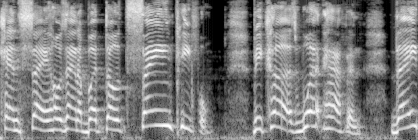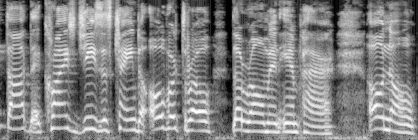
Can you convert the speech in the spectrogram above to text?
can say Hosanna, but those same people because what happened? They thought that Christ Jesus came to overthrow the Roman Empire. Oh no,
